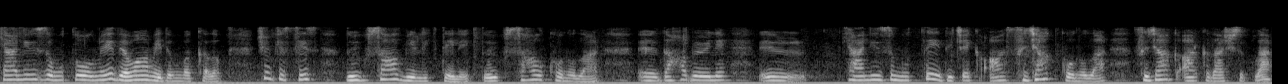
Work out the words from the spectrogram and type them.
kendinizle mutlu olmaya devam edin bakalım. Çünkü siz duygusal birliktelik, duygusal konular, e, daha böyle e, kendinizi mutlu edecek sıcak konular, sıcak arkadaşlıklar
